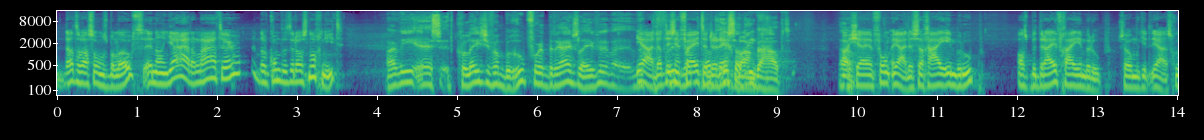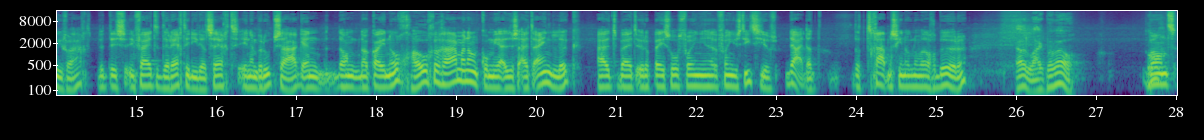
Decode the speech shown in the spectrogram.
dat was ons beloofd. En dan jaren later, dan komt het er alsnog niet. Maar wie is het college van beroep voor het bedrijfsleven? Wat- Ja, dat is in feite wat de is dat rechtbank. überhaupt? Oh. Als jij een fond- ja, dus dan ga je in beroep. Als bedrijf ga je in beroep. Zo moet je, ja, dat is een goede vraag. Het is in feite de rechter die dat zegt in een beroepszaak. En dan, dan kan je nog hoger gaan, maar dan kom je dus uiteindelijk uit bij het Europees Hof van, je- van Justitie. Of- Ja, dat, dat gaat misschien ook nog wel gebeuren. Ja, dat lijkt me wel. Want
